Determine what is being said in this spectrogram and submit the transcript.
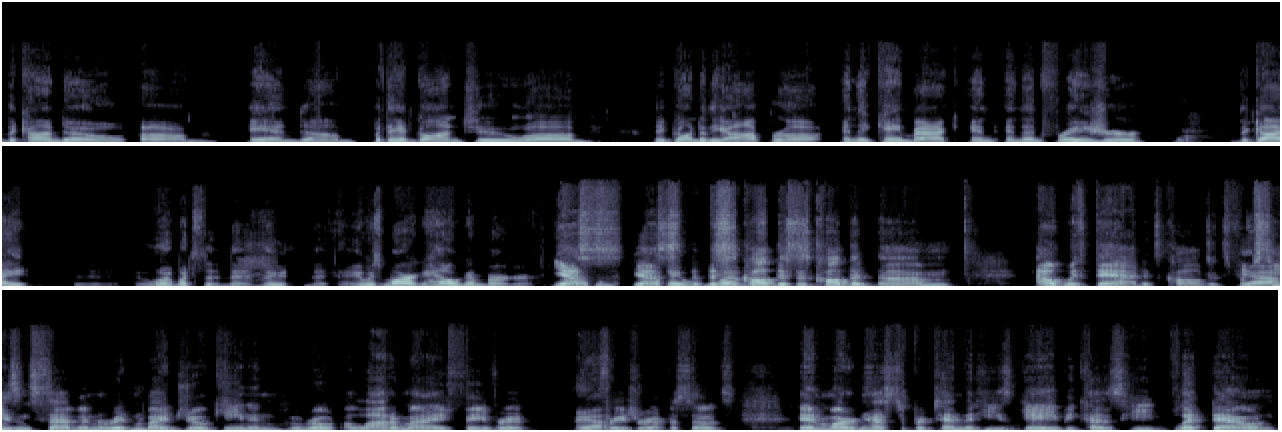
the condo, um, and um, but they had gone to um, they'd gone to the opera, and they came back, and and then Frasier, the guy, what, what's the, the, the, the it was Marg Helgenberger. Yes. Yes. Okay, This what- is called. This is called the um, Out with Dad. It's called. It's from Yeah. season seven, written by Joe Keenan, who wrote a lot of my favorite it? Yeah, Frasier episodes. And Martin has to pretend that he's gay because he let down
